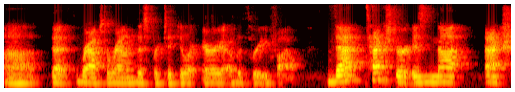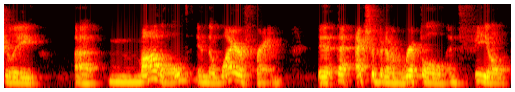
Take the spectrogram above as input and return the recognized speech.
uh, that wraps around this particular area of the 3D file. That texture is not actually uh, modeled in the wireframe. It, that extra bit of ripple and feel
